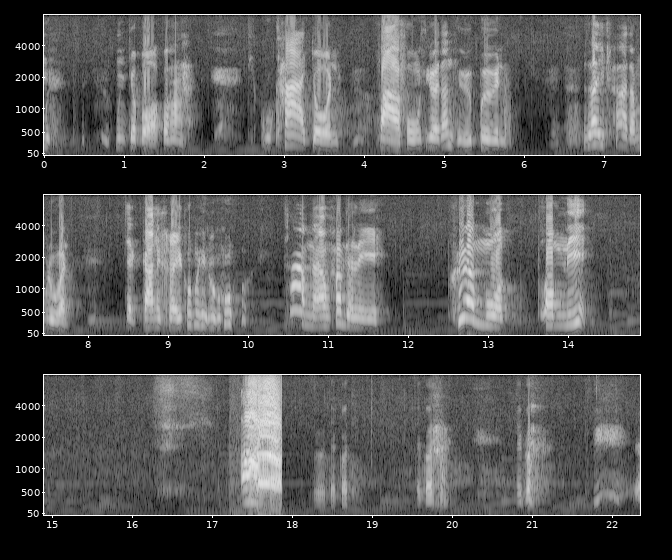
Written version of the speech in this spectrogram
มึงมึงจะบอกว่า ที่กูฆ่าโจร ฝ่าฝูงซิเรตันถือปืน ไล่ฆ่าตำรวจ จัดการใครก็ไม่รู้ ข้ามน้ำข้ามทะเล เพื่อหมวก พรมนี้อ้าเออแต่ก็ แต่ก็ แต่ก็เอ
